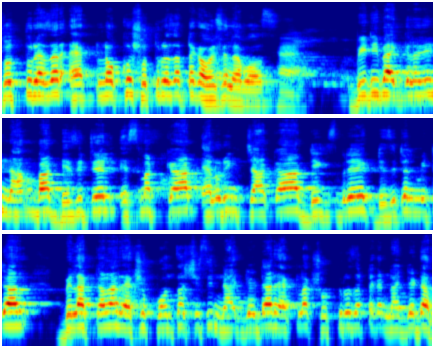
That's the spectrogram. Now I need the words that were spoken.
সত্তর হাজার? এক লক্ষ সত্তর হাজার টাকা হয়েছে না বস হ্যাঁ। BD bike gallery number digital smart card অ্যালোরিং চাকা disc brake digital meter black colour একশো পঞ্চাশ সিসি নাইট রাইডার এক লাখ সত্তর হাজার টাকার নাইট রাইডার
